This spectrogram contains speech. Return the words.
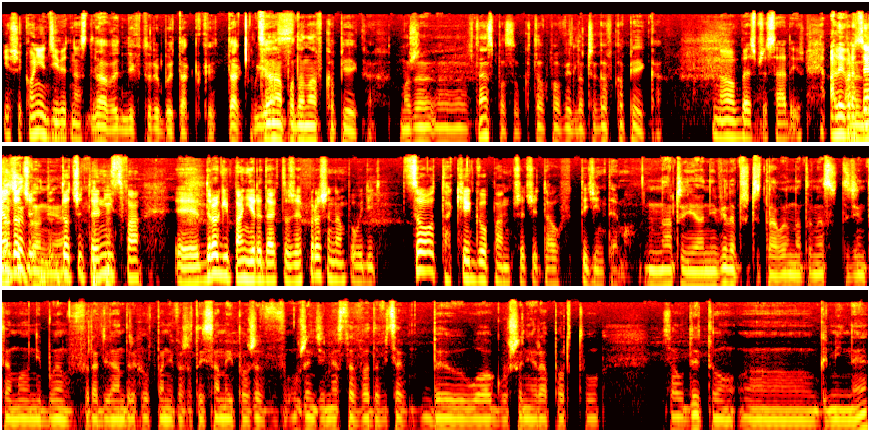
Jeszcze koniec XIX. Nawet niektóre były tak. tak cena podana w kopiejkach. Może e, w ten sposób, kto powie dlaczego w kopiejkach. No, bez przesady już. Ale wracając do, czy, do czytelnictwa, y, drogi panie redaktorze, proszę nam powiedzieć, co takiego pan przeczytał w tydzień temu? Znaczy ja niewiele przeczytałem, natomiast tydzień temu nie byłem w Radiu Andrychów, ponieważ o tej samej porze w Urzędzie Miasta w Wadowicach było ogłoszenie raportu z audytu e, gminy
